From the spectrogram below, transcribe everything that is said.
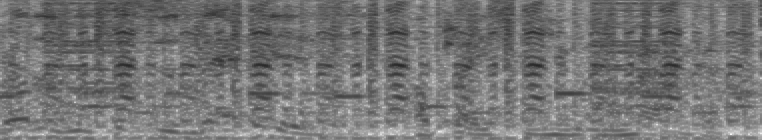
Brothers and sisters, there. Is a place for you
